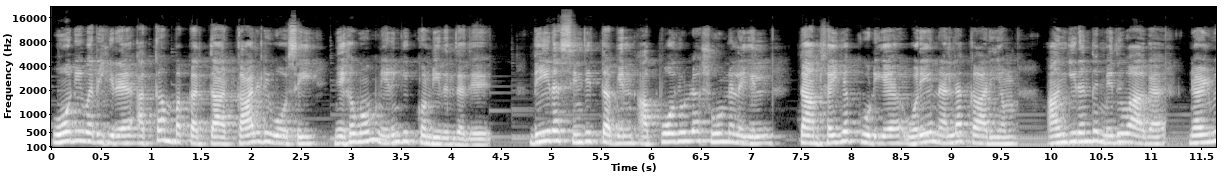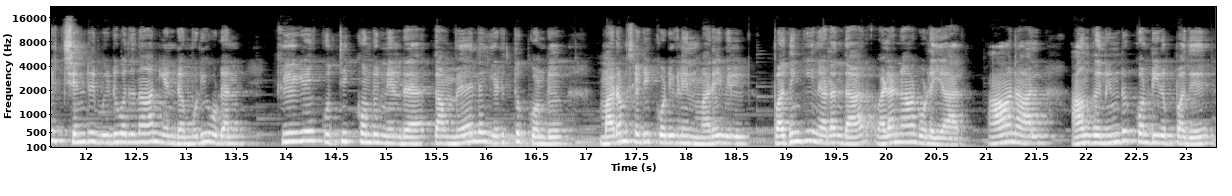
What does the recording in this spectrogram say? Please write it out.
ஓடி வருகிற அக்கம்பக்கத்தார் காலடி ஓசை மிகவும் நெருங்கிக் கொண்டிருந்தது. தீர சிந்தித்தபின் அப்போதுள்ள சூழ்நிலையில் தாம் செய்யக்கூடிய ஒரே நல்ல காரியம் அங்கிருந்து மெதுவாக நழுவிச் சென்று விடுவதுதான் என்ற முடிவுடன் கீழே குத்தி கொண்டு நின்ற தம் வேலை எடுத்துக்கொண்டு மரம் செடி கொடிகளின் மறைவில் பதுங்கி நடந்தார் வளநாடுடையார். ஆனால் அங்கு நின்று கொண்டிருப்பது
